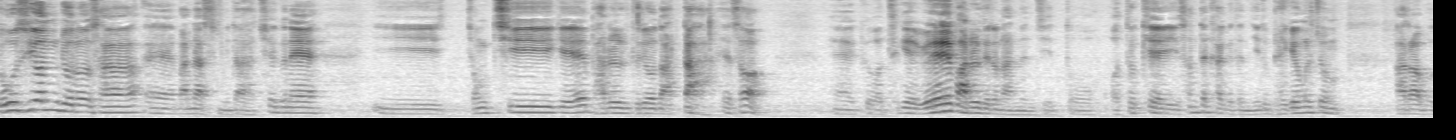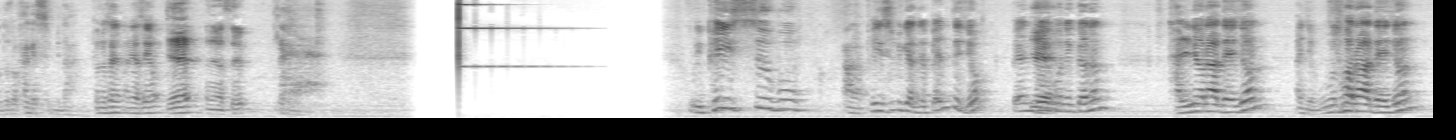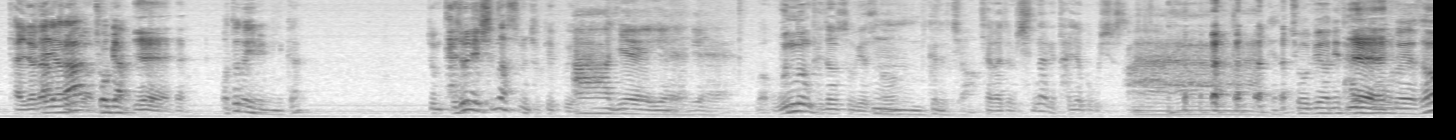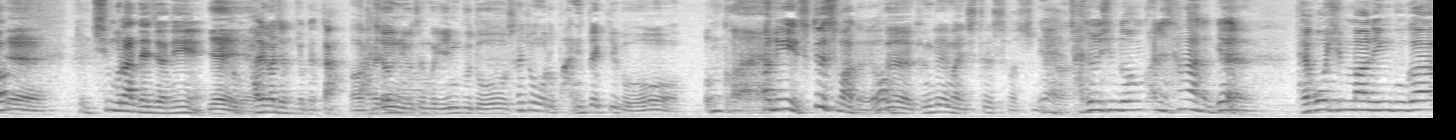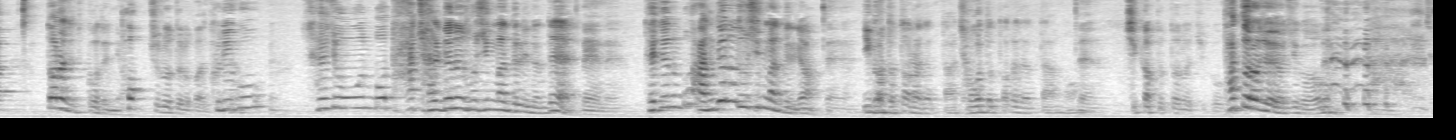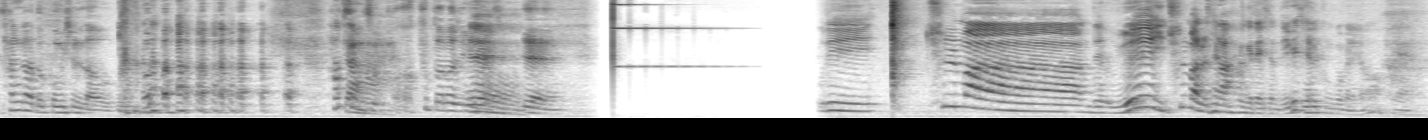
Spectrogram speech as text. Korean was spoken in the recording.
조수연 변호사 에, 만났습니다. 최근에 이 정치계에 발을 들여놨다 해서 에, 그 어떻게 왜 발을 들여놨는지 또 어떻게 이 선택하게 된 이런 배경을 좀 알아보도록 하겠습니다. 변호사님 안녕하세요. 예, 안녕하세요. 네. 우리 페이스북 아 페이스북이 아니라 밴드죠. 밴드에 예. 보니까는 달려라 대전 아니 웃어라 대전 달려라, 달려라 조변. 예. 어떤 의미입니까? 좀 대전이 신났으면 좋겠고요. 아, 예, 예, 예. 막 웃는 대전 속에서 음, 그렇죠. 제가 좀 신나게 달려보고 싶습니다. 아, 그 조변이 달림으로 해서 예. 좀 침울한 대전이 예, 좀 예. 밝아졌으면 좋겠다. 어, 맞아요. 대전 요새 뭐 인구도 세종으로 많이 뺏기고 은근히 스트레스 받아요. 네, 굉장히 많이 스트레스 받습니다. 예, 자존심도 은근히 상하는 게 네. 150만 인구가 떨어졌거든요. 톡 줄어들어가지고 그리고 세종은 뭐 다 잘 되는 소식만 들리는데 네, 네, 대전은 뭐 안 되는 소식만 들려. 네, 이것도 떨어졌다, 저것도 떨어졌다, 뭐. 네. 집값도 떨어지고 다 떨어져요 지금. 네. 아, 상가도 공실 나오고 학생 수 자. 푹푹 떨어지면서 예. 예. 우리 출마인데 왜 이 출마를 생각하게 되셨는데 이게 제일 궁금해요. 예.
